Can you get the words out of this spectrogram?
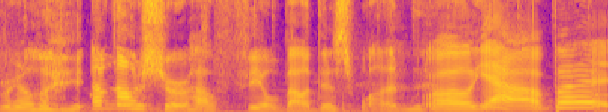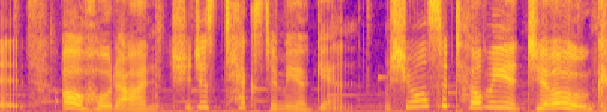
Really? I'm not sure how I feel about this one. Well, yeah, but oh, hold on. She just texted me again. She wants to tell me a joke.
